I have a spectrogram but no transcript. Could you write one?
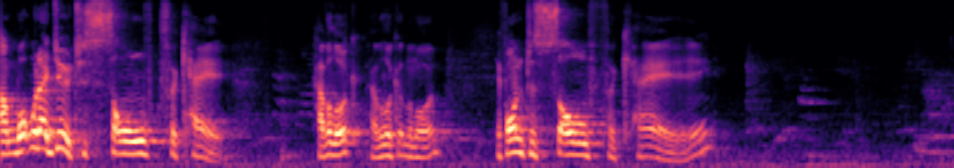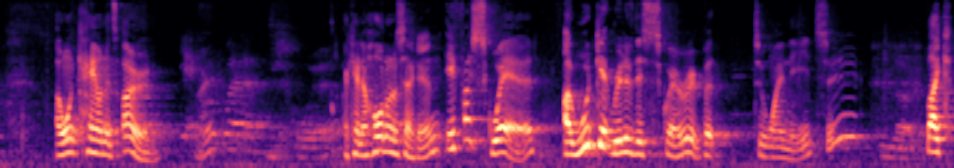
Um, what would I do to solve for k? Have a look, have a look at the board. If I wanted to solve for k, I want k on its own. Yes, Right. Okay, now hold on a second. If I squared, I would get rid of this square root, but do I need to? No. Like,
